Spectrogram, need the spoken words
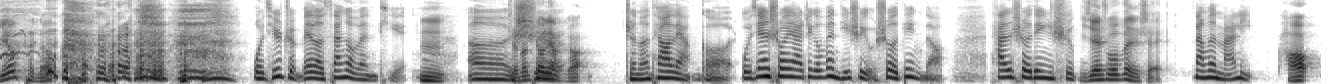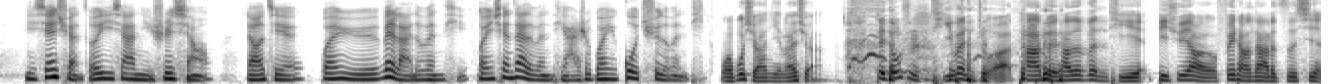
也有可能，我其实准备了三个问题，嗯，呃，只能挑两个，只能挑两个。我先说一下这个问题是有设定的，它的设定是你先说问谁？那问马里，好，你先选择一下，你是想了解关于未来的问题，关于现在的问题，还是关于过去的问题？我不选，你来选，这都是提问者他对他的问题必须要有非常大的自信。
